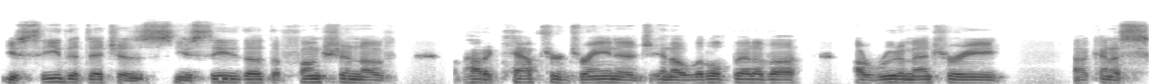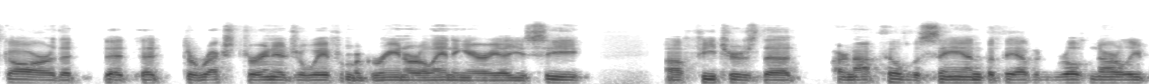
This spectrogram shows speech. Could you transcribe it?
you see the ditches, you see the the function of, of how to capture drainage in a little bit of a, a rudimentary uh, kind of scar that, that that directs drainage away from a green or a landing area. You see uh, features that are not filled with sand, but they have a real gnarly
